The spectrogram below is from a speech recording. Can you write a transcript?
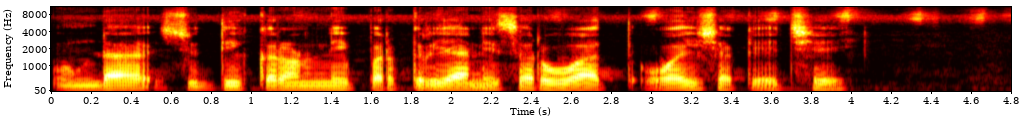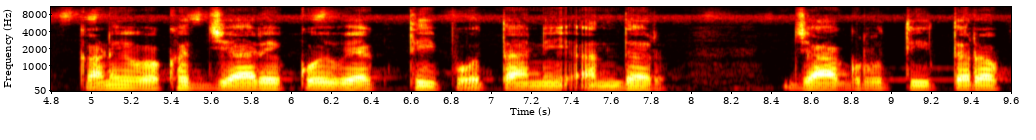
ઊંડા શુદ્ધિકરણની પ્રક્રિયાની શરૂઆત હોઈ શકે છે. ઘણી વખત જ્યારે કોઈ વ્યક્તિ પોતાની અંદર જાગૃતિ તરફ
